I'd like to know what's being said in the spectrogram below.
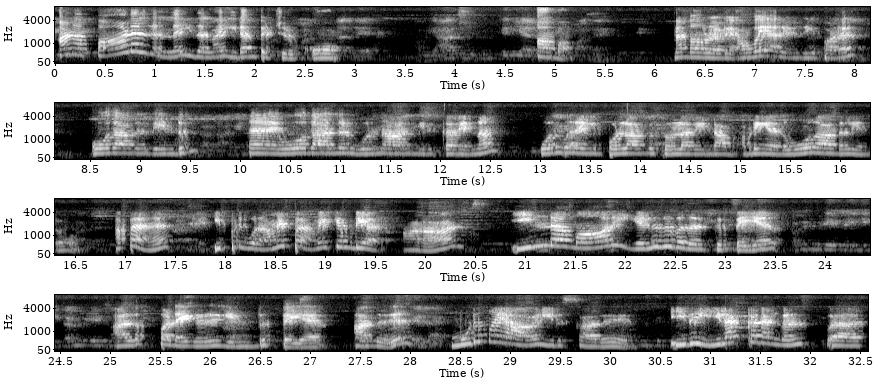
ஆனா பாடல்கள்ல இதெல்லாம் இடம்பெற்றிருக்கும். ஆமா. நம்மளுடைய ஔவையார் எழுதிய பாடல் ஓதாதல் வேண்டும் ஓதாதல் ஒரு நாள் இருக்க வேண்டாம் ஒருவரை பொல்லாங்கு சொல்ல வேண்டாம் அப்படிங்கிறது ஓதாதல் என்றவும் அப்ப இப்படி ஒரு அமைப்பை அமைக்க முடியாது. ஆனால் இந்த மாதிரி எழுதுவதற்கு பெயர் அலப்படைகள் என்று பெயர். அது முழுமையாக இருக்காது. இது இலக்கணங்கள்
